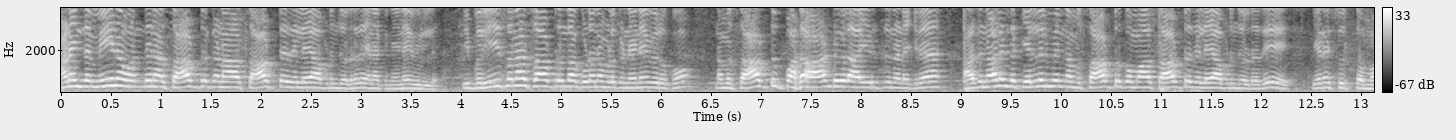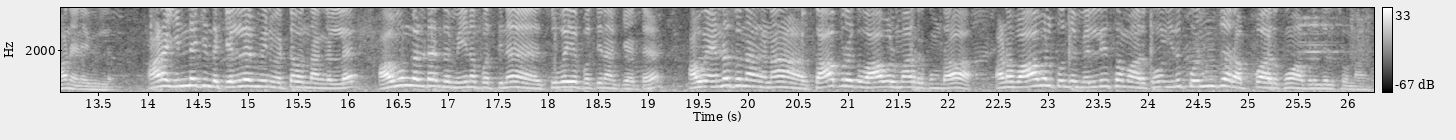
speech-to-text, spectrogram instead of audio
ஆனால் இந்த மீனை வந்து நான் சாப்பிட்ருக்கேனா சாப்பிட்டது இல்லையா அப்படின்னு சொல்கிறது எனக்கு நினைவில்லை. இப்போ ரீசனாக சாப்பிட்ருந்தா கூட நம்மளுக்கு நினைவு இருக்கும். நம்ம சாப்பிட்டு பல ஆண்டுகள் ஆயிடுச்சுன்னு நினைக்கிறேன். அதனால இந்த கெல்லல் மீன் நம்ம சாப்பிட்ருக்கோமா சாப்பிட்டது இல்லையா அப்படின்னு சொல்கிறது எனக்கு சுத்தமாக நினைவில்லை. ஆனால் இன்றைக்கி இந்த கெல்லல் மீன் வெட்ட வந்தாங்கல்ல அவங்கள்ட்ட இந்த மீனை பற்றின சுவையை பற்றி நான் கேட்டேன். அவங்க என்ன சொன்னாங்கன்னா சாப்பிட்றதுக்கு வாவல் மாதிரி இருக்கும்டா. ஆனால் வாவல் கொஞ்சம் மெல்லிசமாக இருக்கும். இது கொஞ்சம் ரப்பாக இருக்கும் அப்படின்னு சொல்லி சொன்னாங்க.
